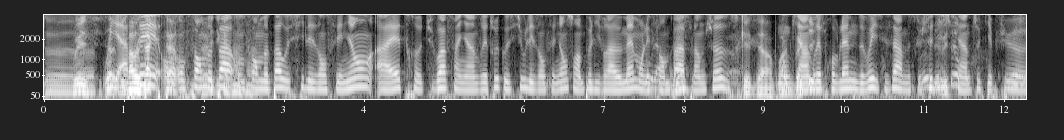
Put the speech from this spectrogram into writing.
de- Oui, ça. Pas aux après, acteurs on, on forme pas, on forme pas aussi les enseignants à être, tu vois, enfin, il y a un vrai truc aussi où les enseignants sont un peu livrés à eux-mêmes, on les Oula. forme pas à plein de choses. Ce qui est déjà un problème Donc il y a un vrai problème de, oui, c'est ça, parce que je te dis, c'est un truc qui est plus. Oui, euh,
